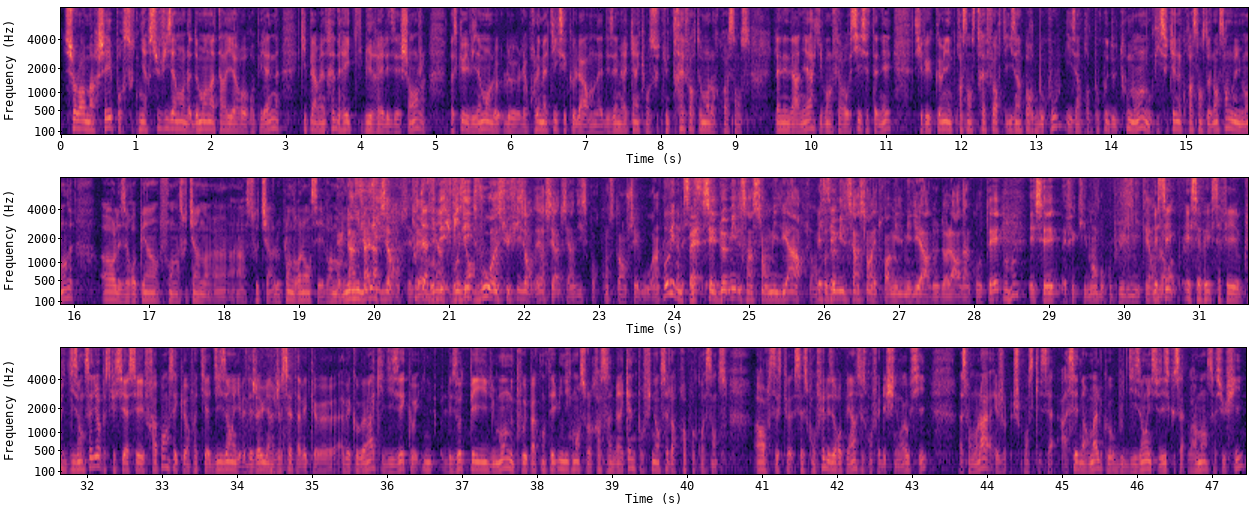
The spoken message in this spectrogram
sur leur marché pour soutenir suffisamment la demande intérieure européenne qui permettrait de rééquilibrer les échanges. Parce que, évidemment, le, la problématique, c'est que là, on a des Américains qui ont soutenu très fortement leur croissance l'année dernière, qui vont le faire aussi cette année. Ce qui fait que, comme il y a une croissance très forte, ils importent beaucoup. Ils importent beaucoup de tout le monde. Donc, ils soutiennent la croissance de l'ensemble du monde. Or, les Européens font un soutien. Un soutien le plan de relance est vraiment minimal. Insuffisant. À vous, dites, vous dites, vous, insuffisant. D'ailleurs, c'est un discours constant chez vous. Hein. Oui, c'est 2500 milliards, entre 2500 et 3000 milliards de dollars d'un côté. Mhm. Et c'est effectivement beaucoup plus limité en Europe. Et ça fait, ça fait, plus de 10 ans que ça dure, parce que ce qui est assez frappant, c'est qu'en fait, il y a 10 ans, il y avait déjà eu un G7 avec, euh, avec Obama qui disait que les autres pays du monde ne pouvaient pas compter uniquement sur la croissance américaine pour financer leur propre croissance. Or, c'est ce qu'ont ce fait les Européens, c'est ce qu'ont fait les Chinois aussi, à ce moment-là, et je, pense que c'est assez normal qu'au bout de 10 ans, ils se disent que ça, vraiment, ça suffit.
